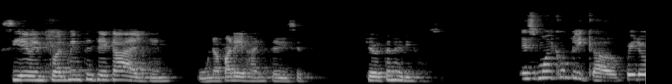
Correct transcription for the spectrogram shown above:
si eventualmente llega alguien, una pareja, y te dice, quiero tener hijos, Es muy complicado, pero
